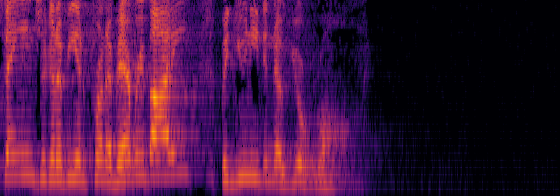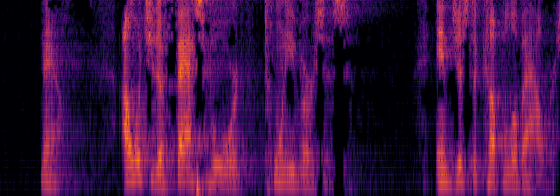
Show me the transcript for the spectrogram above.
stains are going to be in front of everybody, but you need to know you're wrong. Now, I want you to fast forward 20 verses in just a couple of hours.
